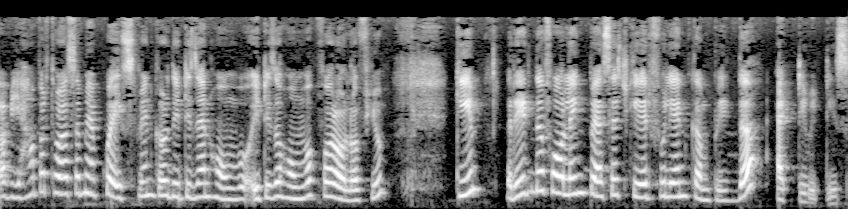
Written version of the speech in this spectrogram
अब यहाँ पर थोड़ा सा मैं आपको एक्सप्लेन करूँ it is an homework it is a homework for all of you कि read the following passage carefully and complete the activities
